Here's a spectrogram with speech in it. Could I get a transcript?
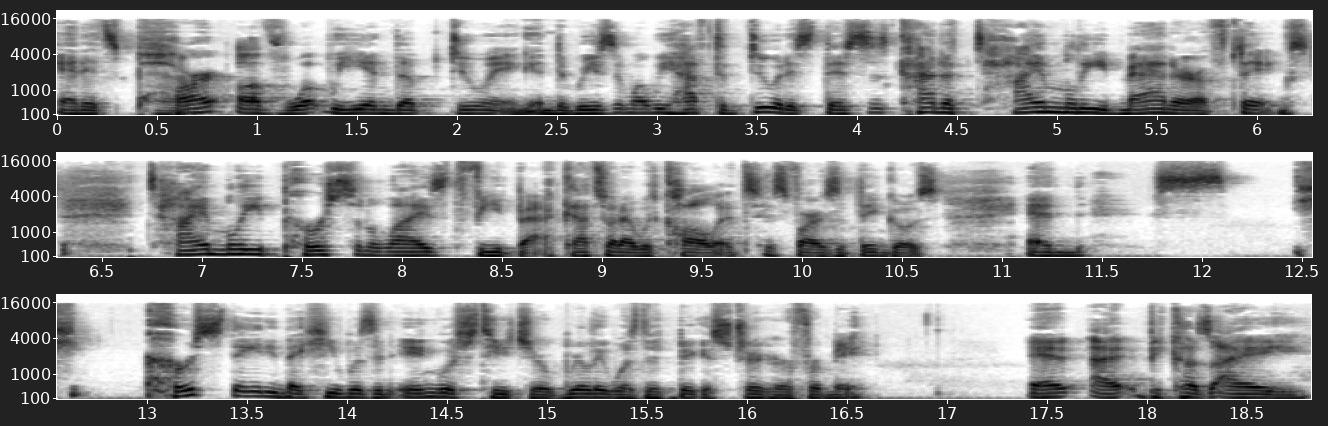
and it's part of what we end up doing. And the reason why we have to do it is this is kind of timely manner of things, timely personalized feedback. That's what I would call it as far as the thing goes. And he, her stating that he was an English teacher really was the biggest trigger for me and I, because I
